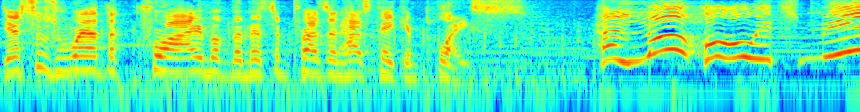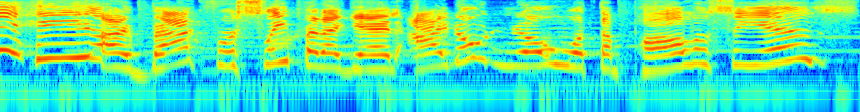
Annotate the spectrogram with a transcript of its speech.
This is where the crime of the missing present has taken place. Hello, it's me. I'm back for sleeping again. I don't know what the policy is.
